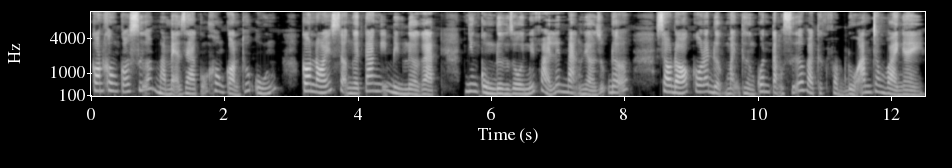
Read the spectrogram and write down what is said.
con không có sữa mà mẹ già cũng không còn thuốc uống. Con nói sợ người ta nghĩ mình lừa gạt, nhưng cùng đường rồi mới phải lên mạng nhờ giúp đỡ. Sau đó cô đã được Mạnh Thường Quân tặng sữa và thực phẩm đủ ăn trong vài ngày.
